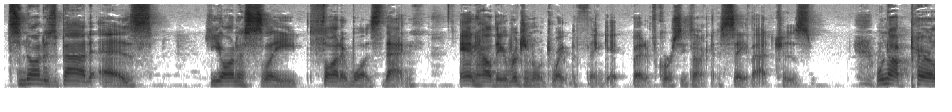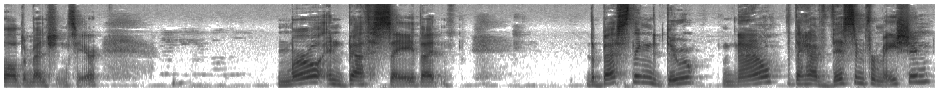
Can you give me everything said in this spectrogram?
it's not as bad as he honestly thought it was then, and how the original Dwight would think it. But of course, he's not going to say that because we're not parallel dimensions here. Merle and Beth say that the best thing to do now that they have this information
